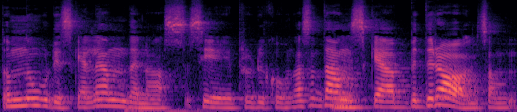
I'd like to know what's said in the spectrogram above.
de nordiska ländernas serieproduktion. Alltså danska bedrag som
